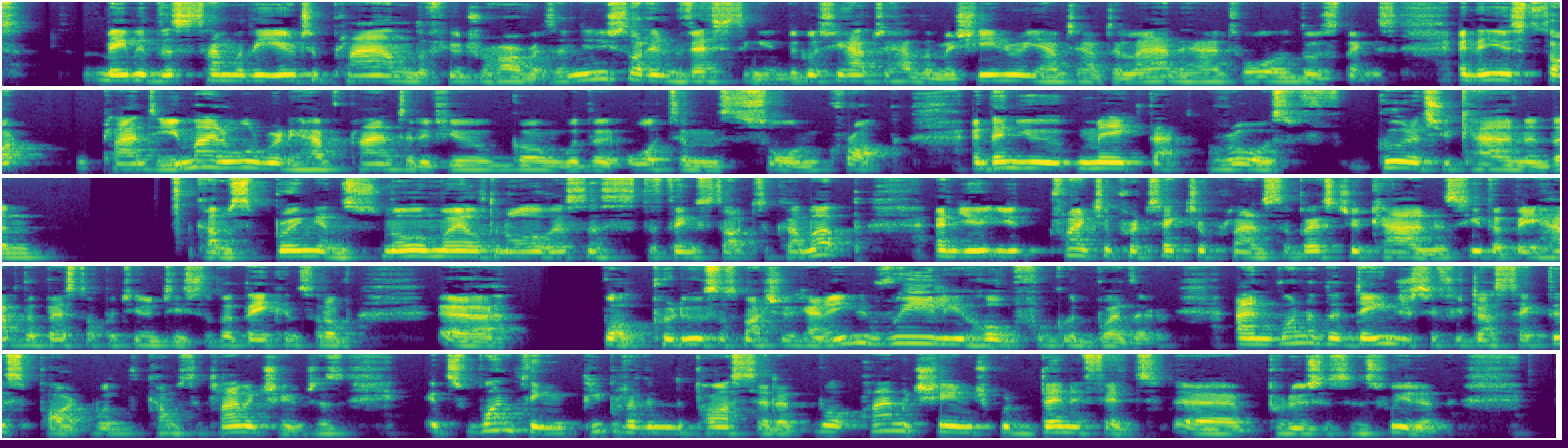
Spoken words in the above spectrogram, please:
maybe this time of the year to plan the future harvest. And then you start investing in because you have to have the machinery, you have to have the land, you have to all of those things. And then you start planting. You might already have planted if you're going with the autumn sown crop. And then you make that grow as good as you can. And then come spring and snow melt and all this, and the things start to come up. And you, you try to protect your plants the best you can and see that they have the best opportunity so that they can sort of uh, well, produce as much as you can. And you really hope for good weather. And one of the dangers, if you just take this part when it comes to climate change, is it's one thing people have in the past said that, well, climate change would benefit uh, producers in Sweden.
